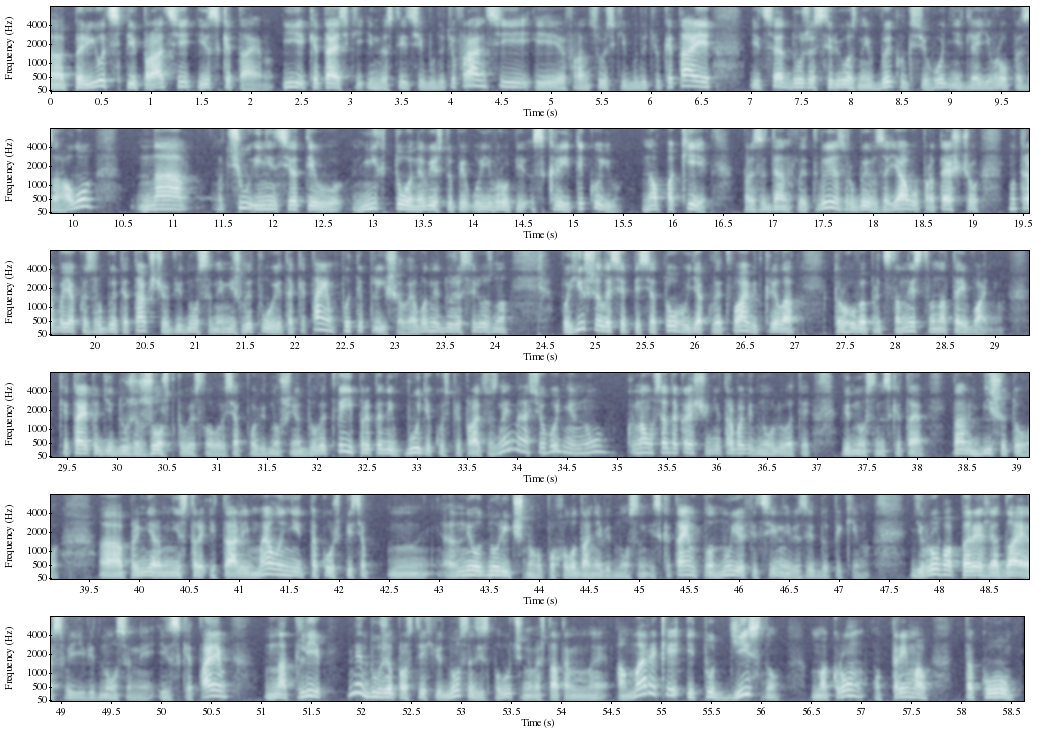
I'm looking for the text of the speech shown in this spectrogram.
Е, період співпраці із Китаєм. І китайські інвестиції будуть у Франції, і французькі будуть у Китаї. І це дуже серйозний виклик сьогодні для Європи загалом. На цю ініціативу ніхто не виступив у Європі з критикою. Навпаки, президент Литви зробив заяву про те, що ну треба якось зробити так, щоб відносини між Литвою та Китаєм потеплішали. А вони дуже серйозно погіршилися після того, як Литва відкрила торгове представництво на Тайваню. Китай тоді дуже жорстко висловився по відношенню до Литви і припинив будь-яку співпрацю з ними. А сьогодні ну нам все таке, що не треба відновлювати відносини з Китаєм. Навіть більше того, прем'єр-міністр Італії Мелані також після неоднорічного похолодання відносин із Китаєм планує офіційний візит до Пекіну. Європа переглядає свої відносини із Китаєм на тлі не дуже простих відносин зі Сполученими Штатами Америки, і тут дійсно Макрон отримав таку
